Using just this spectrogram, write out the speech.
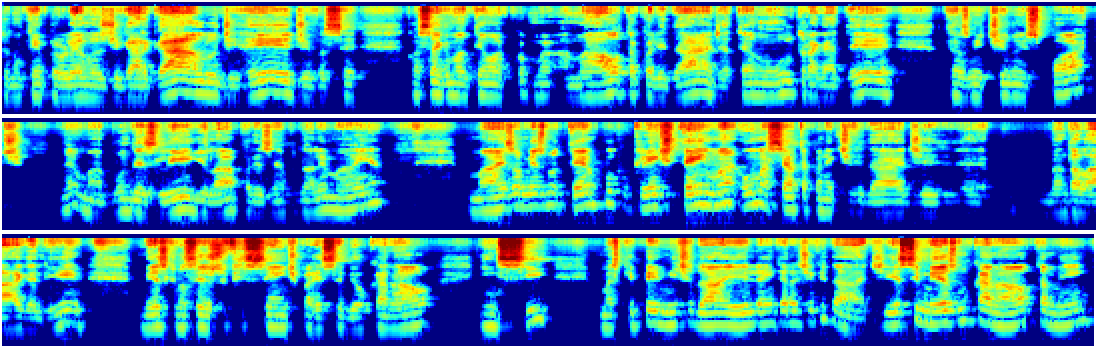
você não tem problemas de gargalo, de rede, você consegue manter uma, uma, alta qualidade, até no Ultra HD, transmitindo um esporte, né, uma Bundesliga lá, por exemplo, na Alemanha, mas ao mesmo tempo o cliente tem uma, uma certa conectividade é, banda larga ali, mesmo que não seja suficiente para receber o canal em si, mas que permite dar a ele a interatividade. E esse mesmo canal também,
